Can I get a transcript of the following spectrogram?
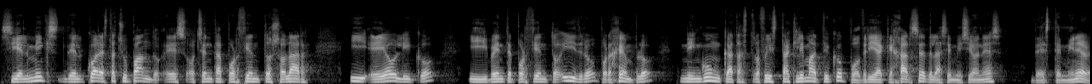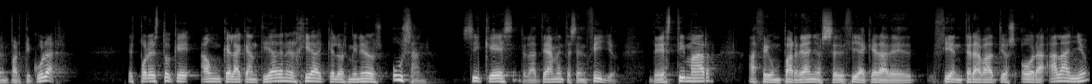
Si el mix del cual está chupando es 80% solar y eólico y 20% hidro, por ejemplo, ningún catastrofista climático podría quejarse de las emisiones de este minero en particular. Es por esto que, aunque la cantidad de energía que los mineros usan sí que es relativamente sencillo de estimar, hace un par de años se decía que era de 100 teravatios hora al año,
